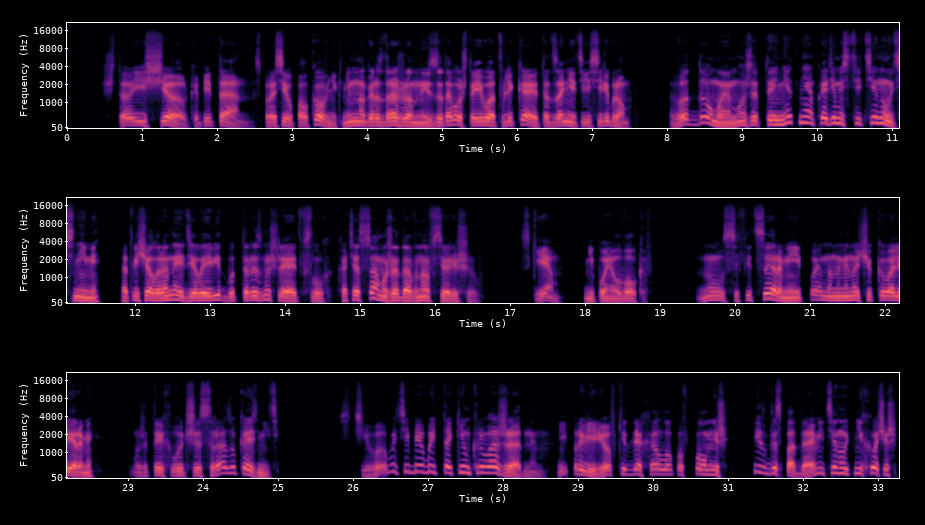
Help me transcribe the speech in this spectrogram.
«Что еще, капитан?» — спросил полковник, немного раздраженный из-за того, что его отвлекают от занятия серебром. «Вот думаю, может, и нет необходимости тянуть с ними», — отвечал Рене, делая вид, будто размышляет вслух, хотя сам уже давно все решил. «С кем?» — не понял Волков. «Ну, с офицерами и пойманными ночью кавалерами», может, их лучше сразу казнить? С чего бы тебе быть таким кровожадным? И про веревки для холопов помнишь, и с господами тянуть не хочешь.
